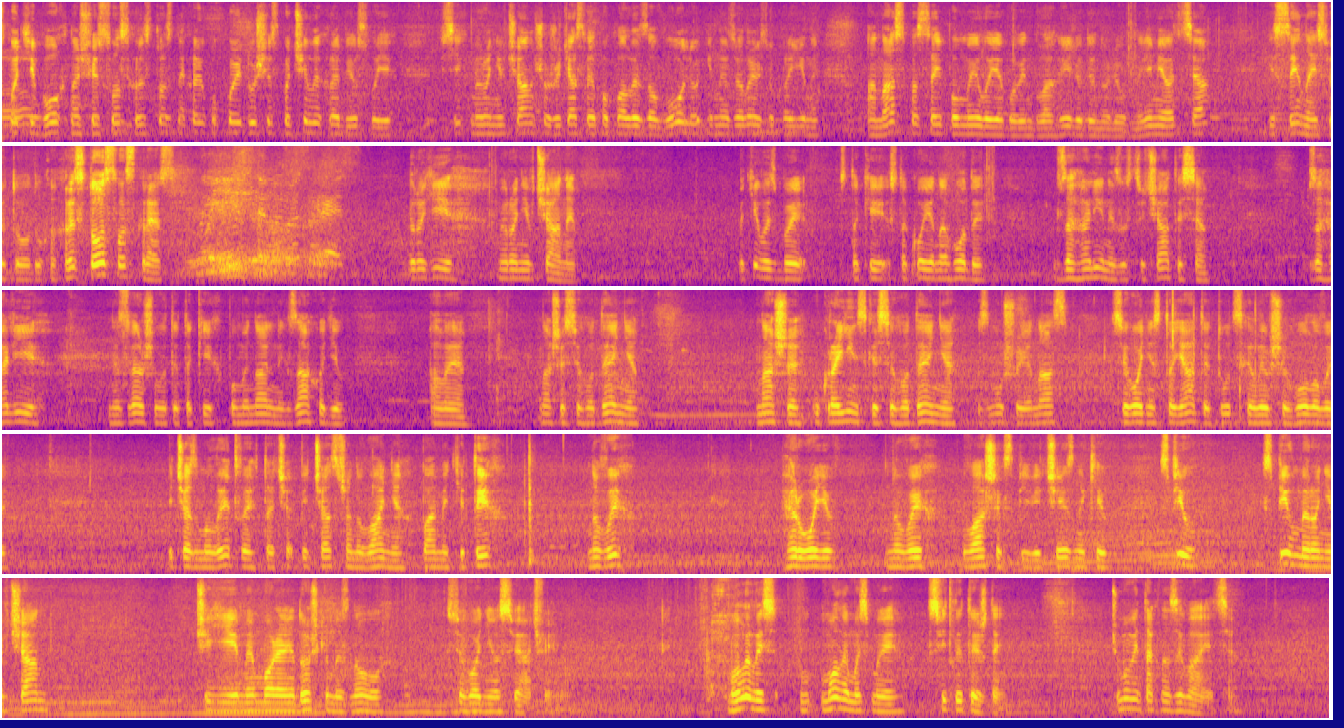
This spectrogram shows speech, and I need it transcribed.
Господь і Бог наш Ісус Христос, нехай упокоїть душі спочилих рабів своїх, всіх миронівчан, що життя своє поклали за волю і незалежність України, а нас спасе й помилує, бо Він благий людинолюбний. Ім'я Отця і Сина, і Святого Духа. Христос Воскрес! Дорогі миронівчани, хотілося б з, таки, з такої нагоди взагалі не зустрічатися, взагалі не звершувати таких поминальних заходів, але наше сьогодення, наше українське сьогодення змушує нас сьогодні стояти тут, схиливши голови під час молитви та під час шанування пам'яті тих нових героїв, нових ваших співвітчизників, спів, співмиронівчан, чиї меморіальні дошки ми знову сьогодні освячуємо. Молились, молимось ми світлий тиждень. Чому він так називається?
